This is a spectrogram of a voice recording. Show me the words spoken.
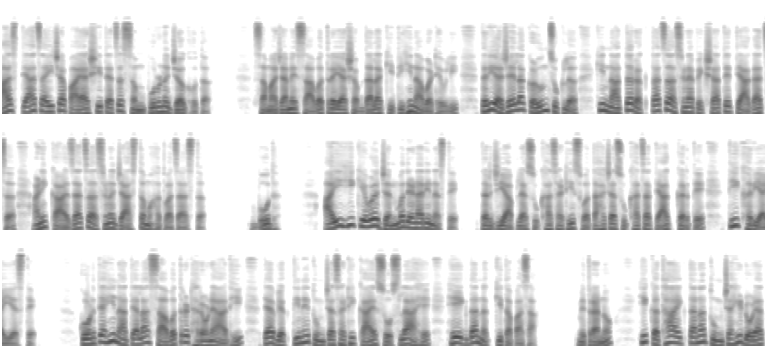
आज त्याच आईच्या पायाशी त्याचं संपूर्ण जग होतं. समाजाने सावत्र या शब्दाला कितीही नावं ठेवली तरी अजयला कळून चुकलं की नातं रक्ताचं असण्यापेक्षा ते त्यागाचं आणि काळजाचं असणं जास्त महत्वाचं असतं. बुध. आई ही केवळ जन्म देणारी नसते तर जी आपल्या सुखासाठी स्वतःच्या सुखाचा त्याग करते ती खरी आई असते. कोणत्याही नात्याला सावत्र ठरवण्याआधी त्या व्यक्तीने तुमच्यासाठी काय सोसलं आहे हे एकदा नक्की तपासा. मित्रांनो ही कथा ऐकताना तुमच्याही डोळ्यात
